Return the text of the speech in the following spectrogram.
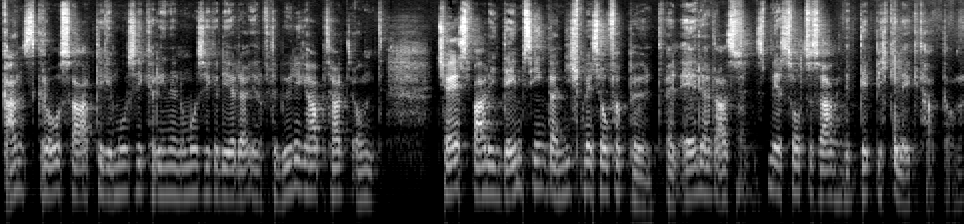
ganz großartige Musikerinnen und Musiker, die er da auf der Bühne gehabt hat und Jazz war in dem Sinn dann nicht mehr so verpönt, weil er ja das mir sozusagen den Teppich gelegt hat. Oder?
